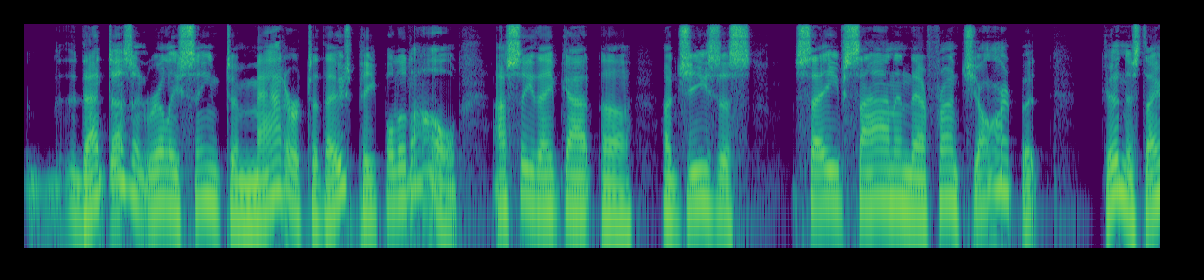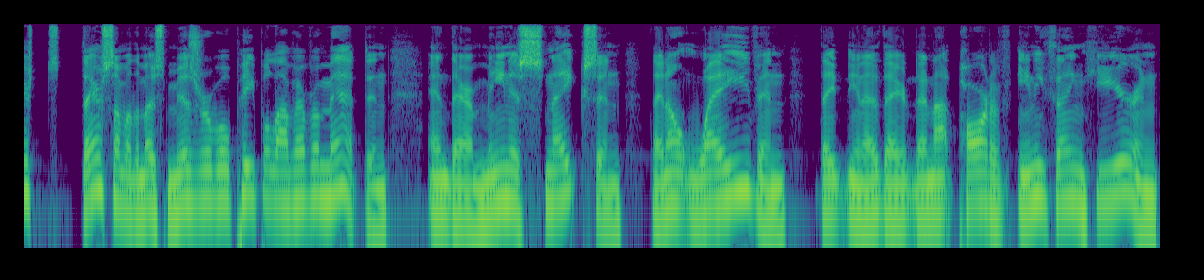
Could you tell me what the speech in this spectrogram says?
that doesn't really seem to matter to those people at all." I see they've got uh, a Jesus save sign in their front yard, but goodness, they're they're some of the most miserable people I've ever met, and and they're mean as snakes, and they don't wave, and they you know they they're not part of anything here, and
